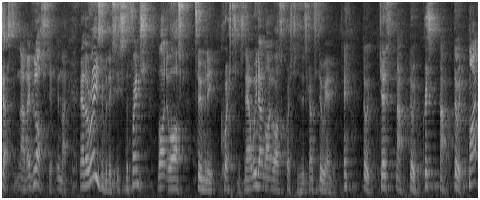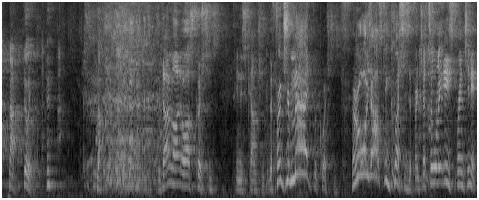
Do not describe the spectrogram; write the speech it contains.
Disgusting. No, they've lost it, haven't they? Now, the reason for this is the French like to ask too many questions. Now, we don't like to ask questions in this country, do we, Andy? Eh? Do we? Jez? No. Do we? Chris? No. Do we? Mike? No. Do we? Eh? No. we don't like to ask questions in this country. But the French are mad for questions. They're always asking questions, the French. That's all it is, French, isn't it?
